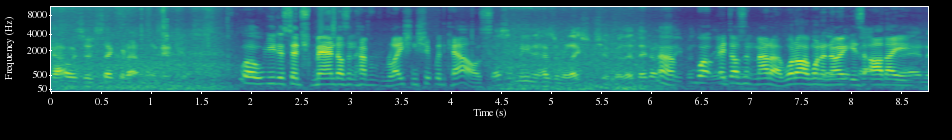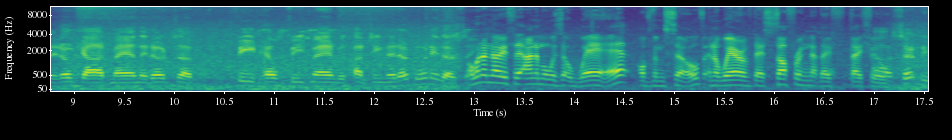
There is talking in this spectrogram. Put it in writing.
cow is a sacred animal in India. Well, you just said man doesn't have a relationship with cows. Doesn't mean it has a relationship with it. They don't No, sleep in the well, it doesn't matter. What I want to know is, are they? Man. They don't guard man. They don't uh, feed, help feed man with hunting. They don't do any of those things. I want to know if the animal is aware of themselves and aware of their suffering that they they Oh, feel. certainly,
